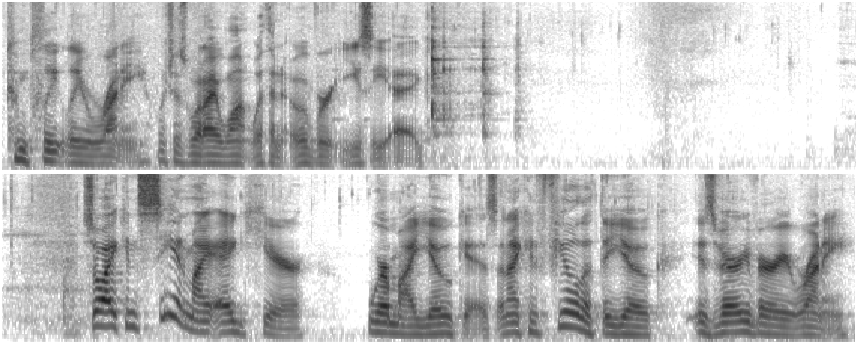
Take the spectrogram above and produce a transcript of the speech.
completely runny, which is what I want with an over easy egg. So I can see in my egg here where my yolk is, and I can feel that the yolk is very, very runny.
